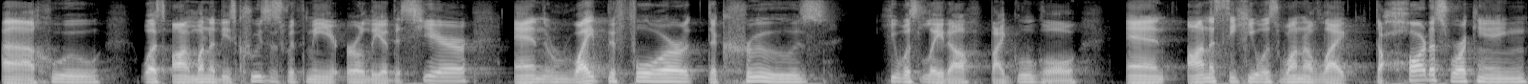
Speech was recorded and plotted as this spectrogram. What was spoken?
uh, who was on one of these cruises with me earlier this year, and right before the cruise, he was laid off by Google. And honestly, he was one of like the hardest working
